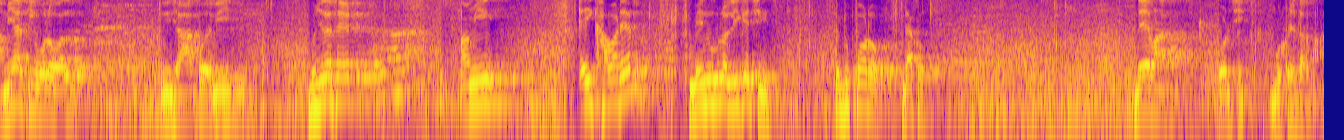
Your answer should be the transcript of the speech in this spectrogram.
আমি আর কি বলব বল? তুই যা করবি। বুঝলে সেট আমি এই খাবারের মেনুগুলো লিখেছি। একটু পড়ো দেখো। দে মানা পড়ছি মূর্খ তার মানা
